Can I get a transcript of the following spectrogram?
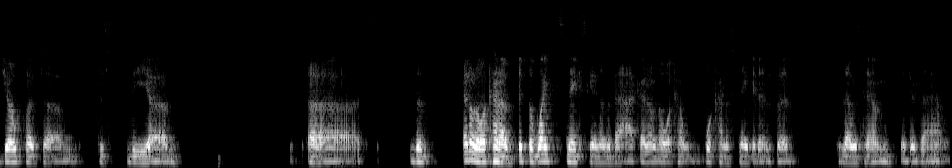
Joe put um, this the um, uh, the I don't know what kind of it's the white snake skin on the back. I don't know what kind of what kind of snake it is, but that was him that did that.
